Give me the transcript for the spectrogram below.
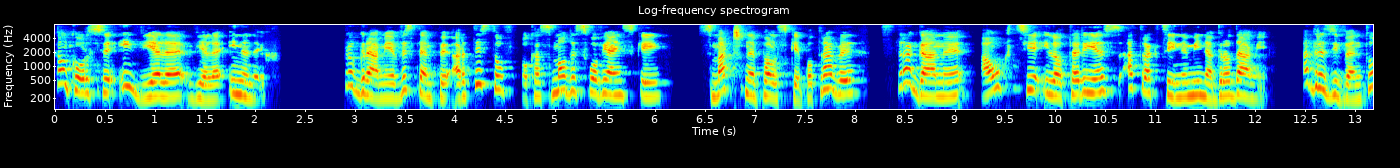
konkursy i wiele, wiele innych. W programie występy artystów, pokaz mody słowiańskiej, smaczne polskie potrawy, stragany, aukcje i loterie z atrakcyjnymi nagrodami. Adres eventu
